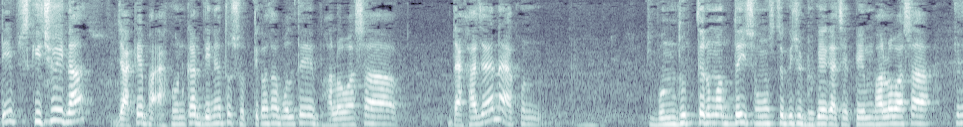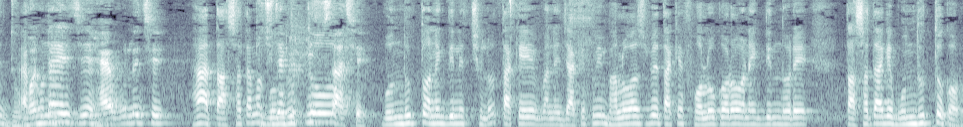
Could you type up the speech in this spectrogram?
টিপস কিছুই না যাকে এখনকার দিনে তো সত্যি কথা বলতে ভালোবাসা দেখা যায় না এখন বন্ধুত্বের মধ্যেই সমস্ত কিছু ঢুকে গেছে প্রেম ভালোবাসা। কিন্তু যে হ্যাঁ বলেছে হ্যাঁ তার সাথে আমার বন্ধুত্ব আছে। বন্ধুত্ব অনেক দিনের ছিল। তাকে মানে যাকে তুমি ভালোবাসবে তাকে ফলো করো অনেক দিন ধরে। তার সাথে আগে বন্ধুত্ব করো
